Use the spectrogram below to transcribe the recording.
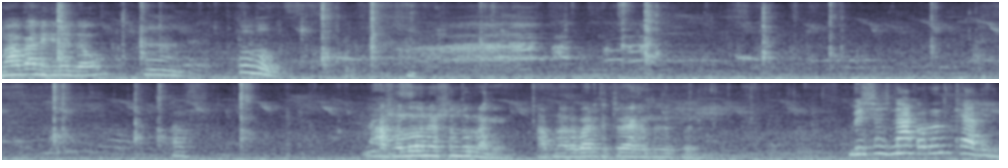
মা পানি খেলে দাও। হুম প্রভু আসলে অনেক সুন্দর লাগে। আপনারা বাড়িতে ট্রাই করতে পারেন বিশেষ না করুন খেয়ে দিন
